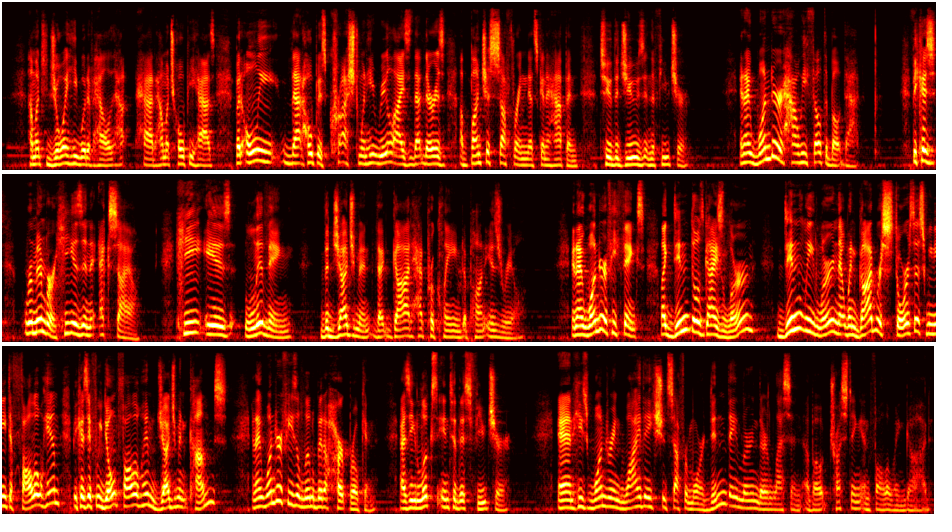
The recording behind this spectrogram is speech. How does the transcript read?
How much joy he would have held, had, how much hope he has. But only that hope is crushed when he realizes that there is a bunch of suffering that's going to happen to the Jews in the future. And I wonder how he felt about that. Because remember, he is in exile, he is living the judgment that God had proclaimed upon Israel. And I wonder if he thinks, like, didn't those guys learn? Didn't we learn that when God restores us, we need to follow him? Because if we don't follow him, judgment comes. And I wonder if he's a little bit heartbroken as he looks into this future. And he's wondering why they should suffer more. Didn't they learn their lesson about trusting and following God?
